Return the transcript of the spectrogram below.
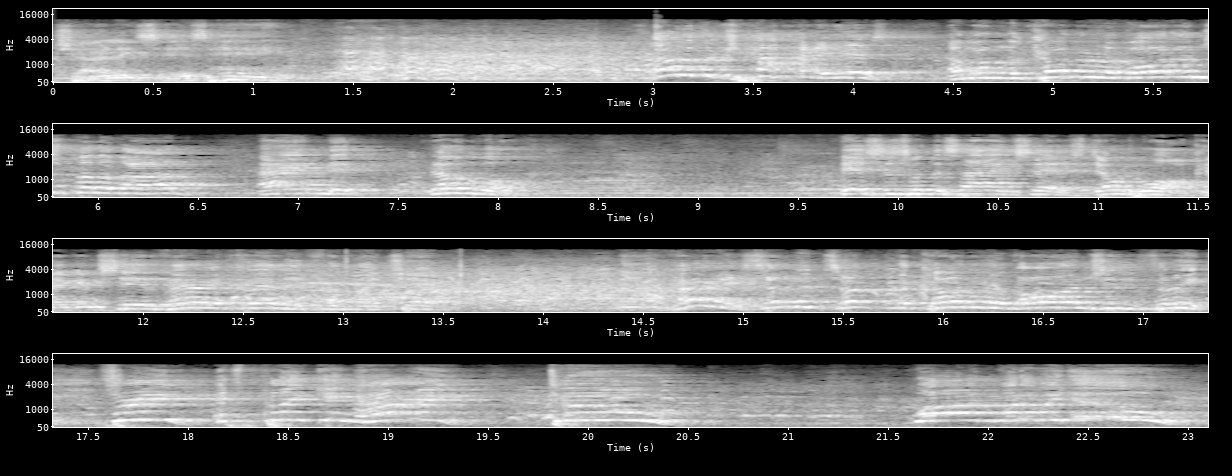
Charlie says, hey. Oh, the guy, yes. I'm on the corner of Orange Boulevard and uh, walk. This is what the sign says. Don't walk. I can see it very clearly from my chair. Now hurry, send the truck to the corner of Orange in three. Three! It's blinking! Hurry! Two! One! What do we do?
